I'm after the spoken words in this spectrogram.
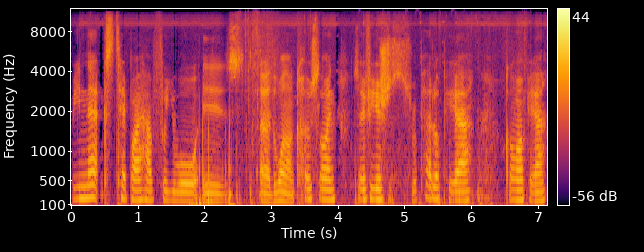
The next tip I have for you all is uh, the one on coastline. So if you just rappel up here, come up here,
